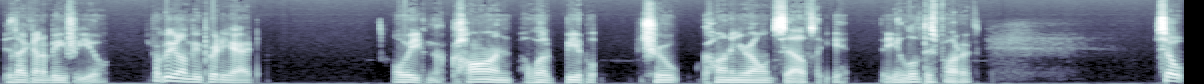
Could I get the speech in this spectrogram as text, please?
is that going to be for you? It's probably going to be pretty hard. Or you can con a lot of people through conning your own self that you that you love this product. So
